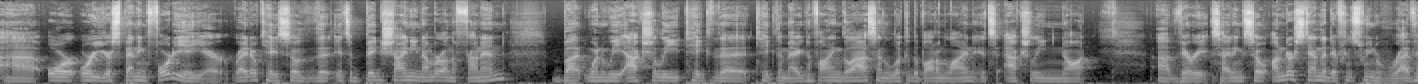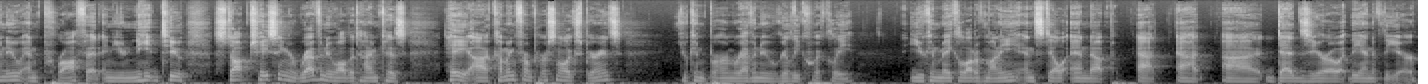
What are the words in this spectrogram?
uh, or, or you're spending 40 a year, right? Okay. So the, it's a big shiny number on the front end, but when we actually take the, take the magnifying glass and look at the bottom line, it's actually not, uh, very exciting. So understand the difference between revenue and profit, and you need to stop chasing revenue all the time because, hey, uh, coming from personal experience, you can burn revenue really quickly. You can make a lot of money and still end up at at uh, dead zero at the end of the year.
